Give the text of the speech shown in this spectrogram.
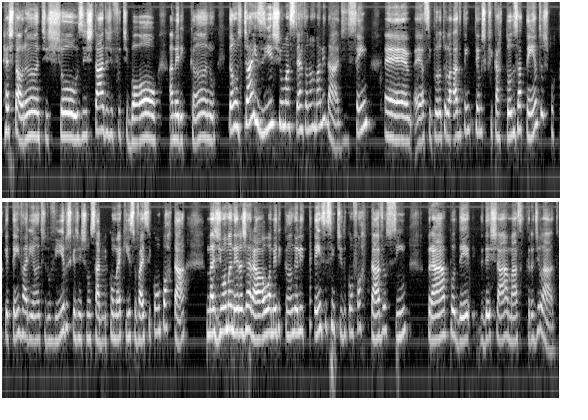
restaurantes, shows, estádios de futebol americano. Então já existe uma certa normalidade. Sem, é, é, assim, por outro lado, tem, temos que ficar todos atentos, porque tem variantes do vírus que a gente não sabe como é que isso vai se comportar. Mas de uma maneira geral, o americano ele tem se sentido confortável, sim, para poder deixar a máscara de lado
